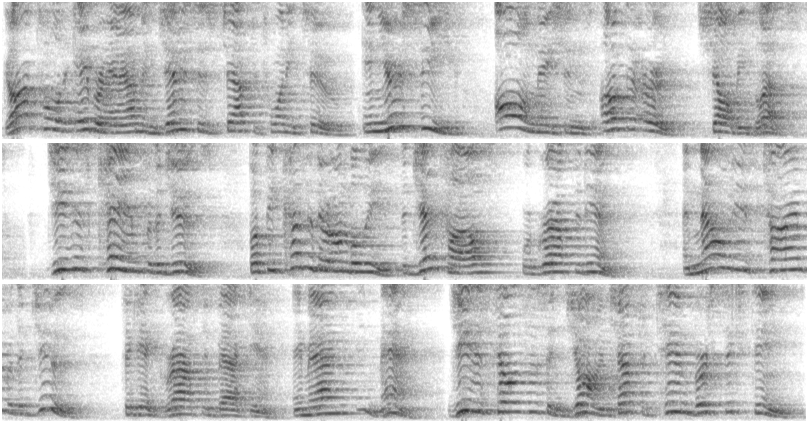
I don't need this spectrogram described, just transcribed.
God told Abraham in Genesis chapter 22, In your seed, all nations of the earth shall be blessed. Jesus came for the Jews, but because of their unbelief, the Gentiles were grafted in. And now it is time for the Jews to get grafted back in. Amen? Amen. Jesus tells us in John chapter 10, verse 16,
